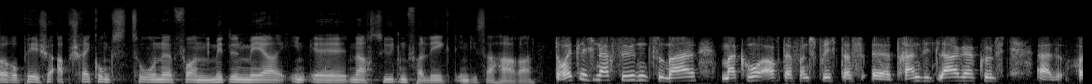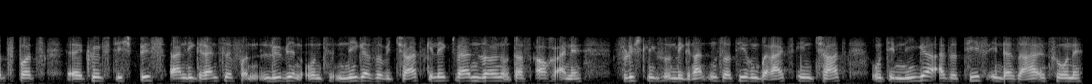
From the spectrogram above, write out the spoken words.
europäische Abschreckungszone von Mittelmeer in, äh, nach Süden verlegt in die Sahara. Deutlich nach Süden, zumal Macron auch davon spricht, dass äh, Transitlager künft, also Hotspots äh, künftig bis an die Grenze von Libyen und Niger sowie Tschad gelegt werden sollen und dass auch eine Flüchtlings- und Migrantensortierung bereits in Tschad und im Niger, also tief in der Sahelzone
